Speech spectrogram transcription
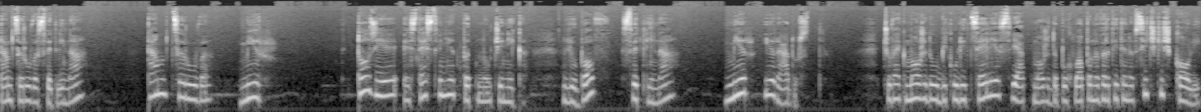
там царува светлина, там царува мир. Този е естественият път на ученика. Любов, светлина, мир и радост. Човек може да обиколи целия свят, може да похлопа на вратите на всички школи,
